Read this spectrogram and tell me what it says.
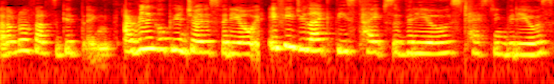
I don't know if that's a good thing. I really hope you enjoy this video. If you do like these types of videos, testing videos,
